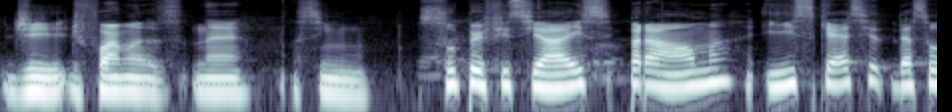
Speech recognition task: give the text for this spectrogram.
de, de formas, né, assim, superficiais para a alma e esquece dessa,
